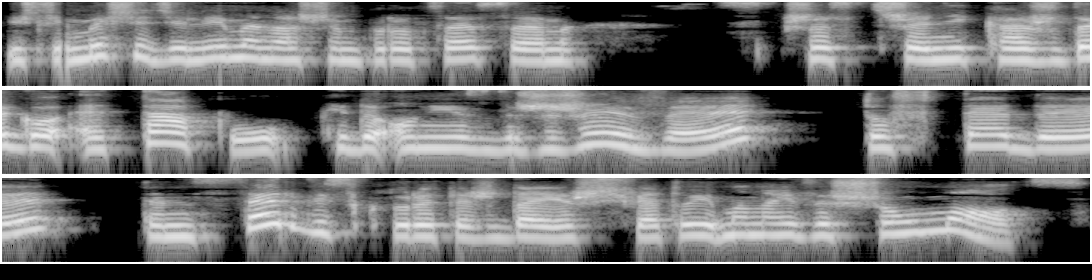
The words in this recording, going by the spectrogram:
Jeśli my się dzielimy naszym procesem z przestrzeni każdego etapu, kiedy on jest żywy, to wtedy ten serwis, który też dajesz światu, ma najwyższą moc.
